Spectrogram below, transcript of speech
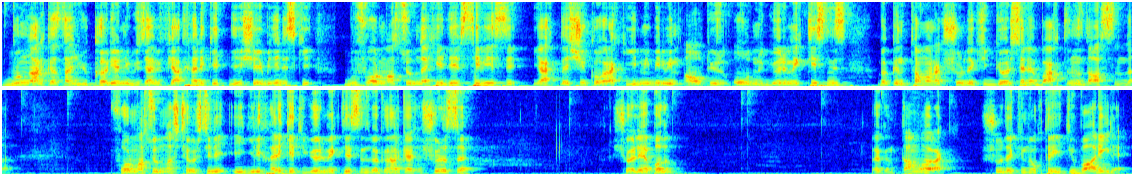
Bunun arkasından yukarı yönlü güzel bir fiyat hareketli yaşayabiliriz ki bu formasyonda hedef seviyesi yaklaşık olarak 21.600 olduğunu görmektesiniz. Bakın tam olarak şuradaki görsele baktığınızda aslında formasyonun nasıl çalıştığı ile ilgili hareketi görmektesiniz. Bakın arkadaşlar şurası şöyle yapalım. Bakın tam olarak şuradaki nokta itibariyle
